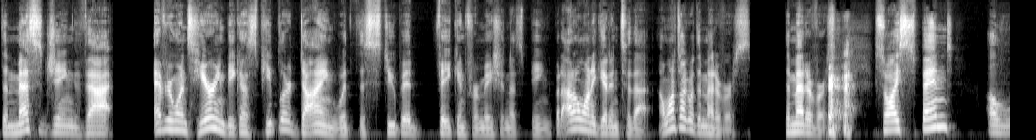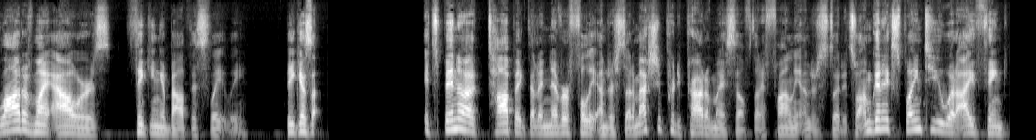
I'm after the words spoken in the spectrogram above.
the messaging that everyone's hearing because people are dying with the stupid fake information that's being. But I don't want to get into that. I want to talk about the metaverse. The metaverse. so I spend a lot of my hours thinking about this lately because it's been a topic that I never fully understood. I'm actually pretty proud of myself that I finally understood it. So I'm going to explain to you what I think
